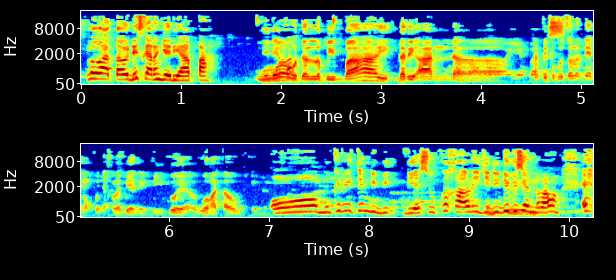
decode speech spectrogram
Lu gak tahu dia sekarang jadi apa? Jadi gua apa? udah lebih baik dari anda Oh, iya, tapi kebetulan dia emang punya kelebihan indigo ya gua nggak tahu mungkin Oh, mungkin itu yang di- dia suka kali. Jadi dia bisa nerawang. Eh,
